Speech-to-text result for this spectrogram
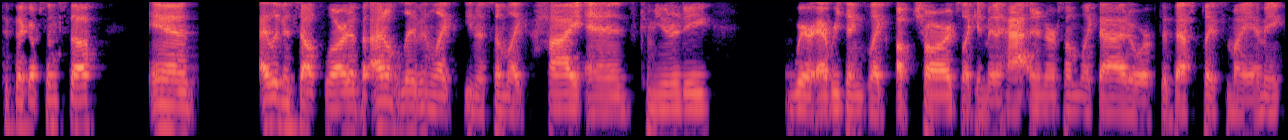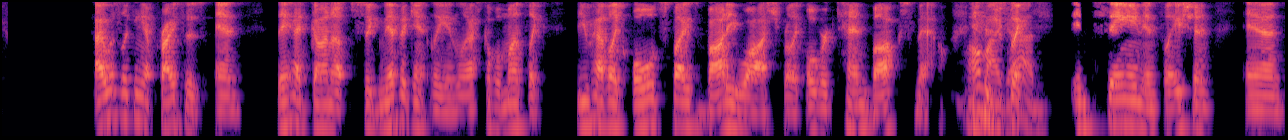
to pick up some stuff. And I live in South Florida, but I don't live in like, you know, some like high end community where everything's like upcharged, like in Manhattan or something like that, or the best place in Miami. I was looking at prices and they had gone up significantly in the last couple months. Like you have like Old Spice body wash for like over 10 bucks now. Oh my god. Like insane inflation and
